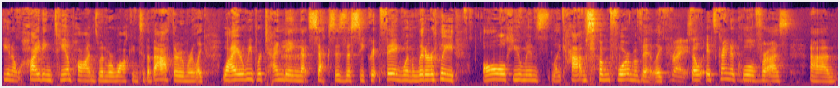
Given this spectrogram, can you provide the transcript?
you know hiding tampons when we're walking to the bathroom? Or like why are we pretending that sex is the secret thing when literally all humans like have some form of it? Like right. so it's kind of cool for us um,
